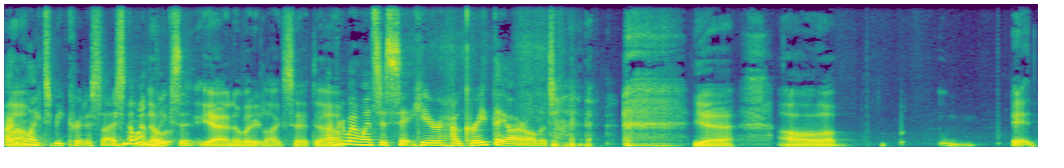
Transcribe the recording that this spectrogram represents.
I don't um, like to be criticized. No one no, likes it. Yeah, nobody likes it. Um, Everyone wants to sit, hear how great they are all the time. yeah. Uh, it,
